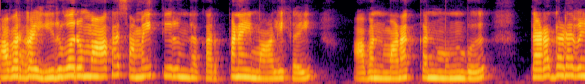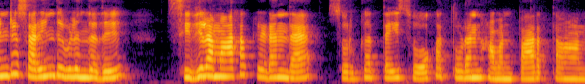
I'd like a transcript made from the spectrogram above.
அவர்கள் இருவருமாக சமைத்திருந்த கற்பனை மாளிகை அவன் மணக்கண் முன்பு தடதடவென்று சரிந்து விழுந்தது. சிதிலமாக கிடந்த சொர்க்கத்தை சோகத்துடன் அவன் பார்த்தான்.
